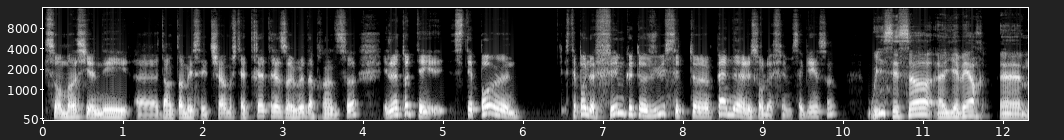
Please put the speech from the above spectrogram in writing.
qui sont mentionnés euh, dans Tom et ses. J'étais très, très heureux d'apprendre ça. Et là, toi, c'était pas un c'était pas le film que tu as vu, c'est un panel sur le film, c'est bien ça? Oui, c'est ça. Euh, il y avait, euh,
